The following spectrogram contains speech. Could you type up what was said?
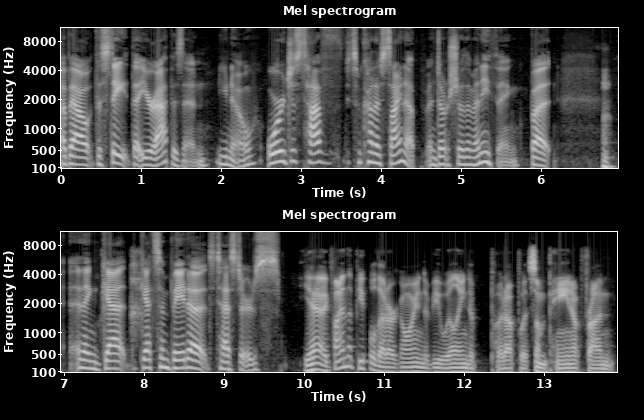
about the state that your app is in, you know, or just have some kind of sign up and don't show them anything. But and then get get some beta testers. Yeah, find the people that are going to be willing to put up with some pain up front.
